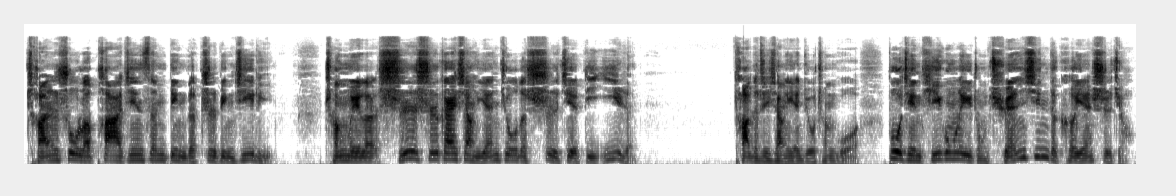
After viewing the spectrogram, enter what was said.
阐述了帕金森病的致病机理，成为了实施该项研究的世界第一人。他的这项研究成果不仅提供了一种全新的科研视角，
